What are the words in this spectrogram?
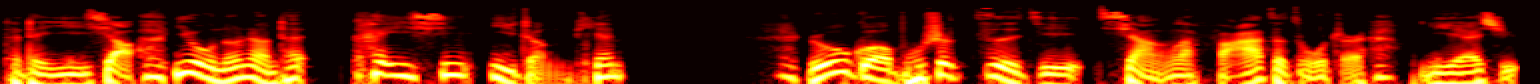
他的一笑又能让他开心一整天。如果不是自己想了法子阻止，也许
